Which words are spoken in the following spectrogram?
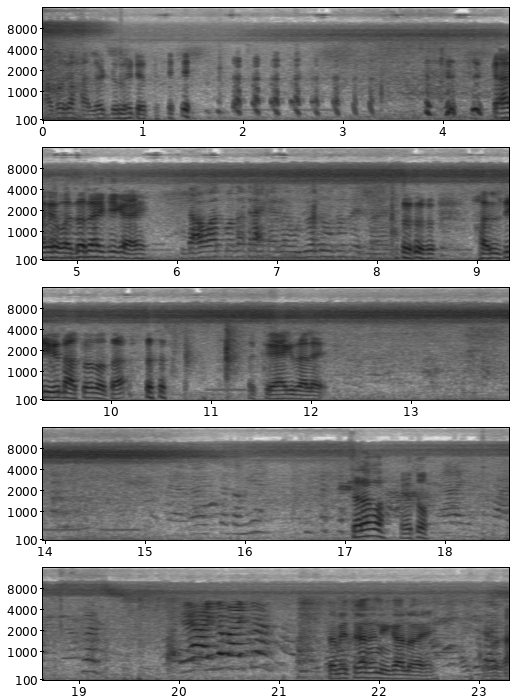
हा बघा हालत डुलट येत काय वजन आहे की काय? डावात माझा क्रॅक आहे ना उजव्याचा उचलता येत नाही. हल्दी नाचत होता. क्रॅक झालाय. चला बा येतो. तर मित्रांनो निघालो आहे. हे बघा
